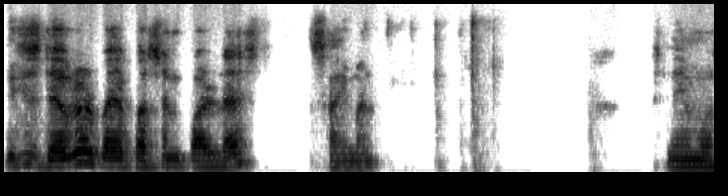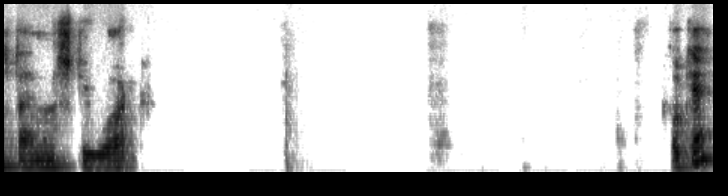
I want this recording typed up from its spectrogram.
This is developed by a person called as Simon. His name was Simon Stewart. Okay.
